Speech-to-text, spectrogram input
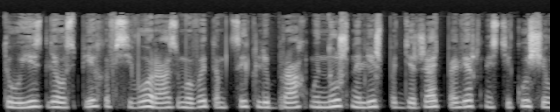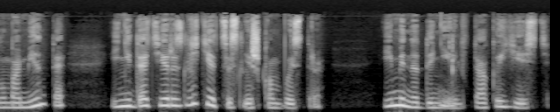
То есть для успеха всего разума в этом цикле Брахмы нужно лишь поддержать поверхность текущего момента и не дать ей разлететься слишком быстро. Именно, Даниэль, так и есть.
